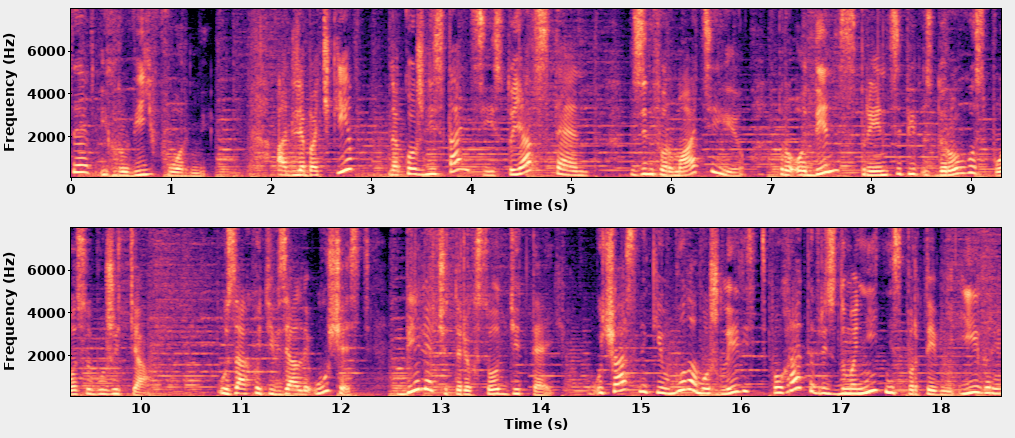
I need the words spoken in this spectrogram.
це в ігровій формі. А для батьків на кожній станції стояв стенд з інформацією про один з принципів здорового способу життя. У заході взяли участь біля 400 дітей. Учасників була можливість пограти в різноманітні спортивні ігри,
